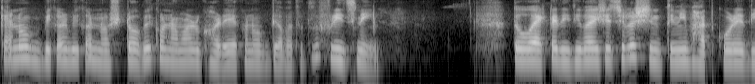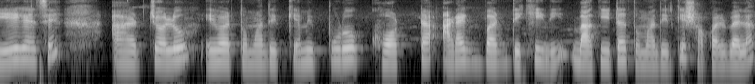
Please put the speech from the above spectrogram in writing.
কেন বেকার বেকার নষ্ট হবে? কারণ আমার ঘরে এখন অবধি আপাতত ফ্রিজ নেই। তো একটা দিদিভাই এসেছিল তিনি ভাত করে দিয়ে গেছে। আর চলো, এবার তোমাদেরকে আমি পুরো ঘরটা আরেকবার দেখিয়ে দিই। বাকিটা তোমাদেরকে সকালবেলা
